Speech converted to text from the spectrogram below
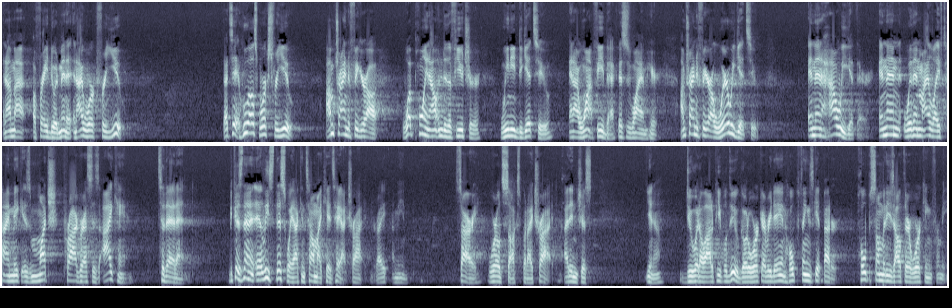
And I'm not afraid to admit it. And I work for you. That's it. Who else works for you? I'm trying to figure out what point out into the future we need to get to and I want feedback. This is why I'm here. I'm trying to figure out where we get to and then how we get there. And then within my lifetime, make as much progress as I can to that end. Because then, at least this way, I can tell my kids, hey, I tried, right? I mean, sorry, world sucks, but I tried. I didn't just, you know, do what a lot of people do go to work every day and hope things get better. Hope somebody's out there working for me.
